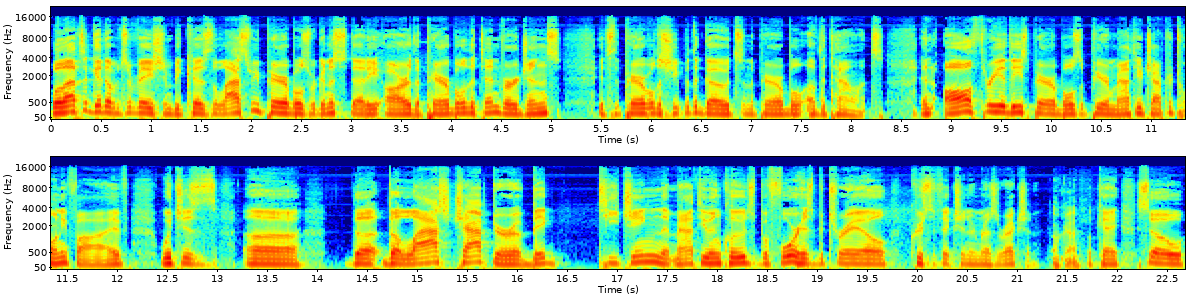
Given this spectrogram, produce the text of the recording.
Well, that's a good observation because the last three parables we're going to study are the parable of the ten virgins, it's the parable of the sheep and the goats, and the parable of the talents. And all three of these parables appear in Matthew chapter 25, which is uh, the the last chapter of big teaching that Matthew includes before his betrayal, crucifixion, and resurrection. Okay. Okay, so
